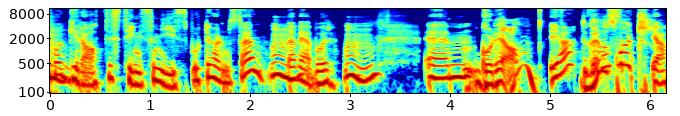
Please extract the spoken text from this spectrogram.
på gratis ting som gis bort i Holmestrand, Mm. der hvor jeg bor. Mm. Um, Går det an? ja, du Det kan var smart. Ja,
